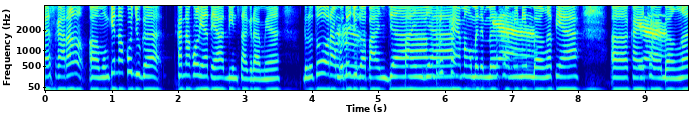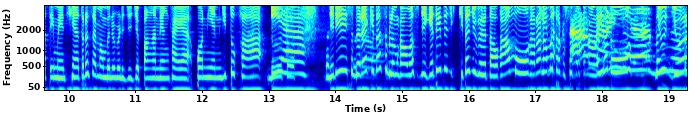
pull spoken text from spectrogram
ya. Sekarang eh, mungkin aku juga kan aku lihat ya di Instagramnya. Dulu tuh rambutnya juga panjang, Panjang. terus kayak emang bener-bener Iya. feminim banget ya. Eh, kayak Iya. cewek banget image-nya. Terus emang bener-bener Jepangan yang kayak ponian gitu kak. Dulu tuh. Iya. Jadi sebenarnya kita sebelum kamu masuk JKT itu kita juga udah tahu kamu karena kamu ter- terkenal Ah, itu. bener, bener. Jujur.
